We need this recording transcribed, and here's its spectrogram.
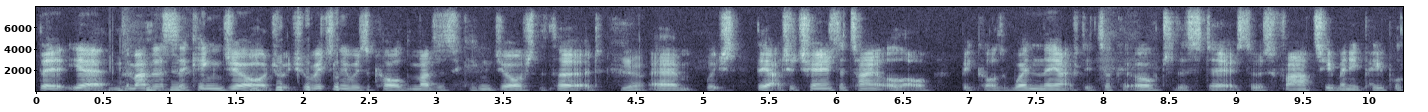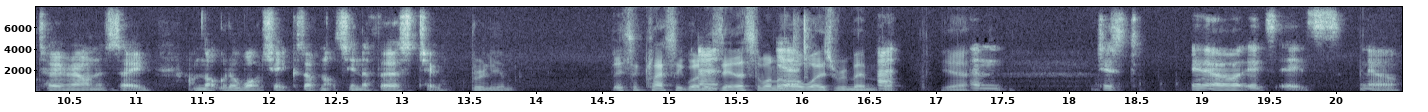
the yeah the Madness of King George, which originally was called the Madness of King George the Third. Yeah. Um, which they actually changed the title of because when they actually took it over to the states, there was far too many people turning around and saying, "I'm not going to watch it because I've not seen the first two. Brilliant. It's a classic one, Uh, isn't it? That's the one I always remember. Uh, yeah. And just you know, it's it's you know.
